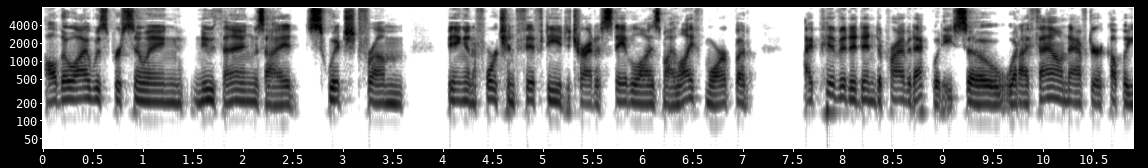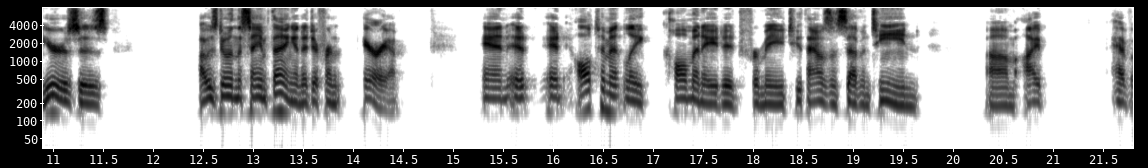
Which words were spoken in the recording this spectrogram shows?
although I was pursuing new things, I had switched from being in a Fortune 50 to try to stabilize my life more, but I pivoted into private equity. So what I found after a couple years is I was doing the same thing in a different area. And it, it ultimately culminated for me 2017. Um, I have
